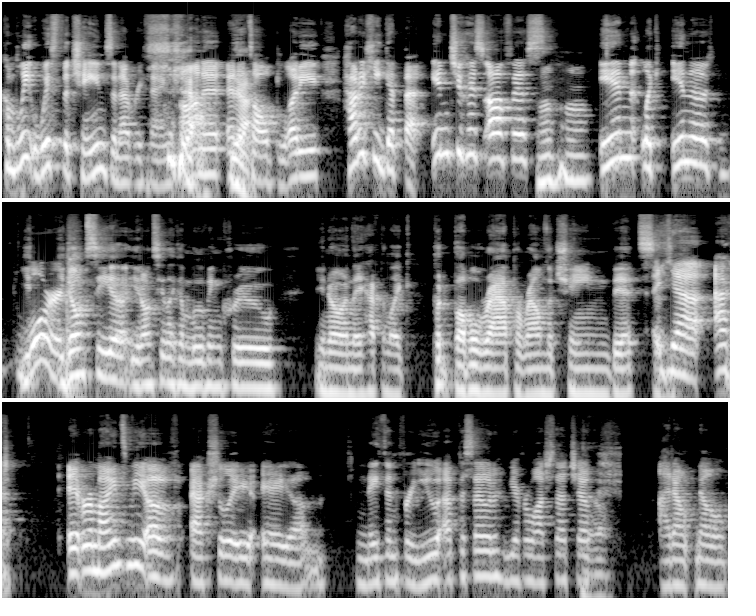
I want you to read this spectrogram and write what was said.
complete with the chains and everything Yeah, on it, and yeah. it's all bloody. How did he get that into his office? Mhm. In like in a You, ward? you don't see a you don't see like a moving crew, you know, and they have to like put bubble wrap around the chain bits. and- yeah, act- it reminds me of actually a um, Nathan for You episode. Have you ever watched that show? No. I don't know.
